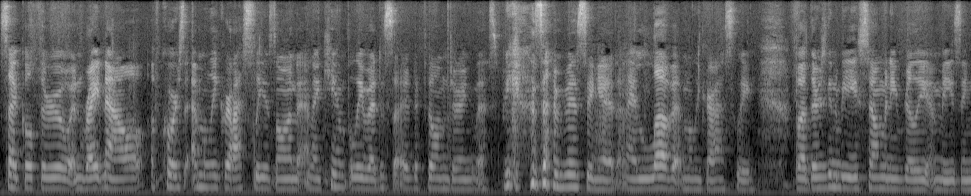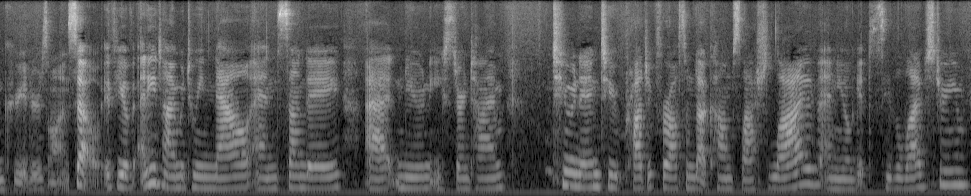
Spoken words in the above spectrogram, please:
cycle through, and right now, of course, Emily Graslie is on, and I can't believe I decided to film during this because I'm missing it, and I love Emily Graslie but there's going to be so many really amazing creators on. So if you have any time between now and Sunday at noon Eastern Time, tune in to projectforawesome.com slash live and you'll get to see the live stream.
